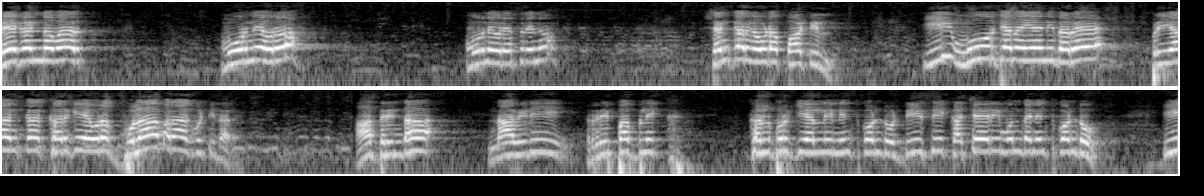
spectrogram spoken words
ಮೇಘಣ್ಣವರ್ ಮೂರನೇವರು ಮೂರನೇವ್ರ ಹೆಸರೇನು? ಶಂಕರ್ ಗೌಡ ಪಾಟೀಲ್. ಈ ಮೂರ್ ಜನ ಏನಿದ್ದಾರೆ, ಪ್ರಿಯಾಂಕಾ ಖರ್ಗೆ ಅವರ ಗುಲಾಮರಾಗ್ಬಿಟ್ಟಿದ್ದಾರೆ. ಆದ್ರಿಂದ ನಾವಿಡೀ ರಿಪಬ್ಲಿಕ್ ಕಲಬುರಗಿಯಲ್ಲಿ ನಿಂತ್ಕೊಂಡು ಡಿಸಿ ಕಚೇರಿ ಮುಂದೆ ನಿಂತ್ಕೊಂಡು ಈ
